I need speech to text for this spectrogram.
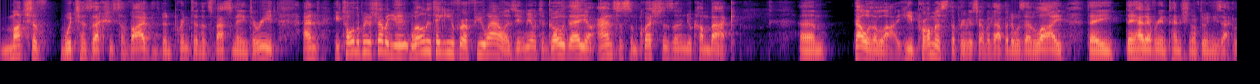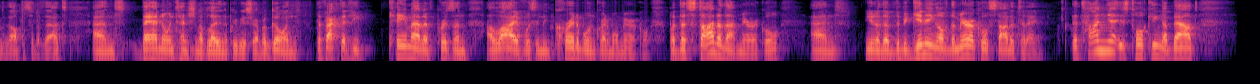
much of which has actually survived, has been printed, and it's fascinating to read. And he told the previous rabbi, "We're only taking you for a few hours. You're gonna be able to go there, you'll answer some questions, and then you'll come back." Um, that was a lie. He promised the previous rabbi that, but it was a lie. They they had every intention of doing exactly the opposite of that, and they had no intention of letting the previous rabbi go. And the fact that he came out of prison alive was an incredible, incredible miracle. But the start of that miracle, and you know, the, the beginning of the miracle started today. The Tanya is talking about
